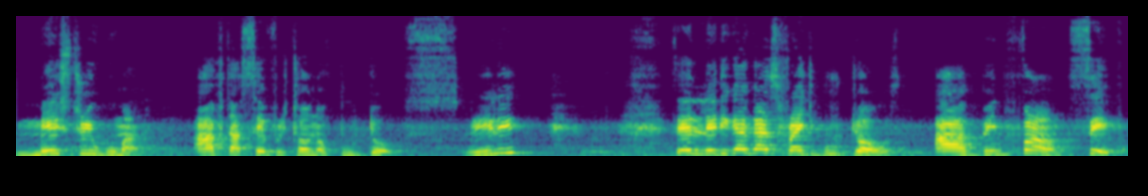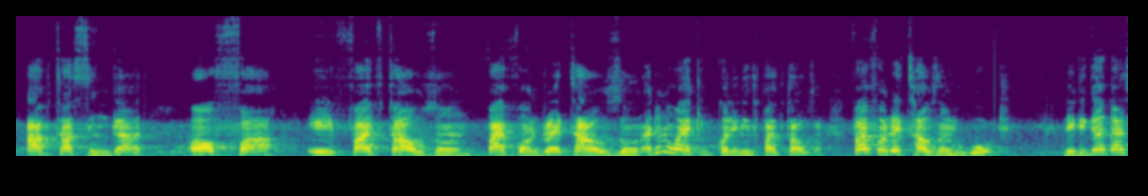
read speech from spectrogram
mystery woman after safe return of bulldogs. Really? Say Lady Gaga's French bulldogs have been found safe after singer offer a 5,000, 500,000. I don't know why I keep calling it 5,000. 500,000 reward. Lady Gaga's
